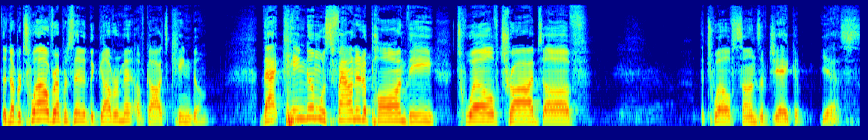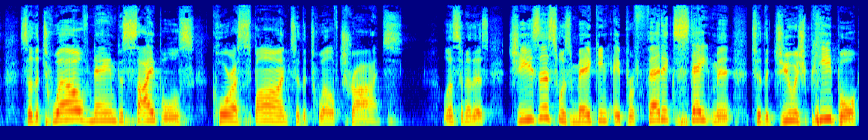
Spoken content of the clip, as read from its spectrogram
The number 12 represented the government of God's kingdom. That kingdom was founded upon the 12 tribes of the 12 sons of Jacob. Yes. So the 12 named disciples correspond to the 12 tribes. Listen to this. Jesus was making a prophetic statement to the Jewish people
